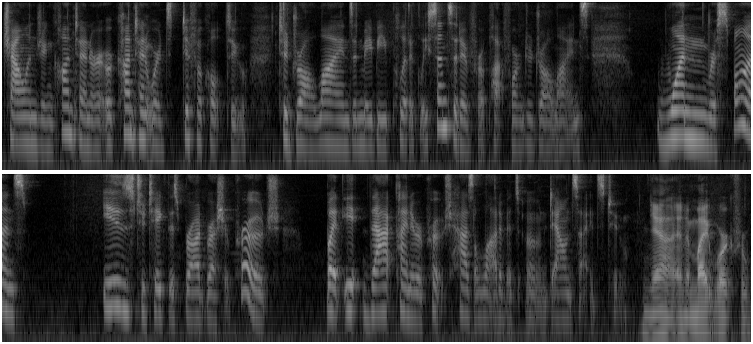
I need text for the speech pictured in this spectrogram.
challenging content or, or content where it's difficult to to draw lines and maybe politically sensitive for a platform to draw lines. One response is to take this broad brush approach but it, that kind of approach has a lot of its own downsides too. Yeah, and it might work for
